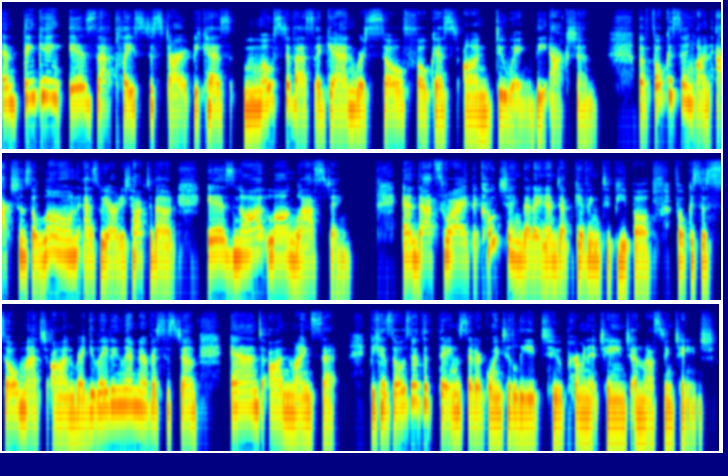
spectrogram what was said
And thinking is that place to start because most of us, again, we're so focused on doing the action. But focusing on actions alone, as we already talked about, is not long lasting. And that's why the coaching that I end up giving to people focuses so much on regulating their nervous system and on mindset, because those are the things that are going to lead to permanent change and lasting change.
